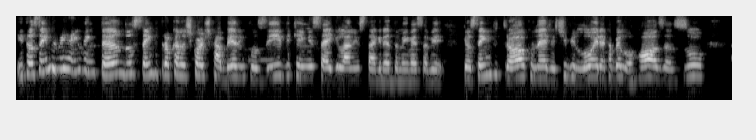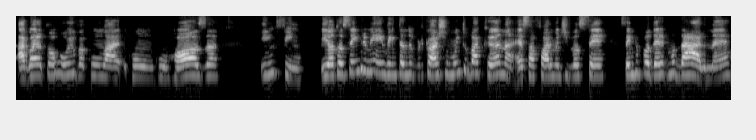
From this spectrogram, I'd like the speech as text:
e tô sempre me reinventando, sempre trocando de cor de cabelo, inclusive. Quem me segue lá no Instagram também vai saber que eu sempre troco, né? Já tive loira, cabelo rosa, azul, agora tô ruiva com, com, com rosa, enfim. E eu tô sempre me reinventando porque eu acho muito bacana essa forma de você sempre poder mudar, né?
